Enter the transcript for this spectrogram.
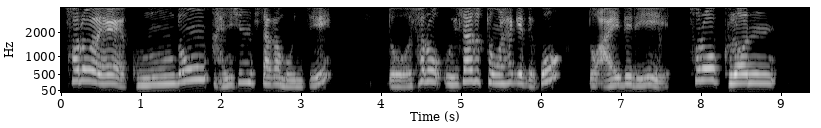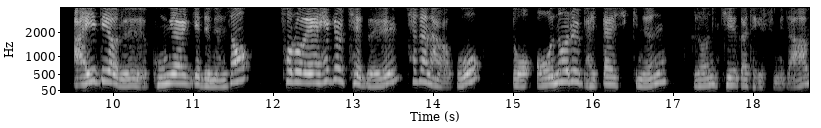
서로의 공동 관심사가 뭔지 또 서로 의사소통을 하게 되고 또 아이들이 서로 그런 아이디어를 공유하게 되면서 서로의 해결책을 찾아 나가고 또 언어를 발달시키는 그런 기회가 되겠습니다.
